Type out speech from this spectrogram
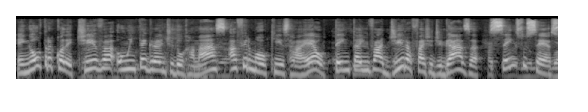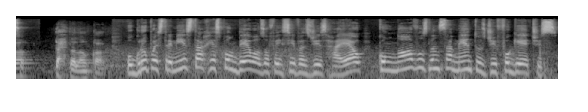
Em outra coletiva, um integrante do Hamas afirmou que Israel tenta invadir a faixa de Gaza sem sucesso. O grupo extremista respondeu às ofensivas de Israel com novos lançamentos de foguetes.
